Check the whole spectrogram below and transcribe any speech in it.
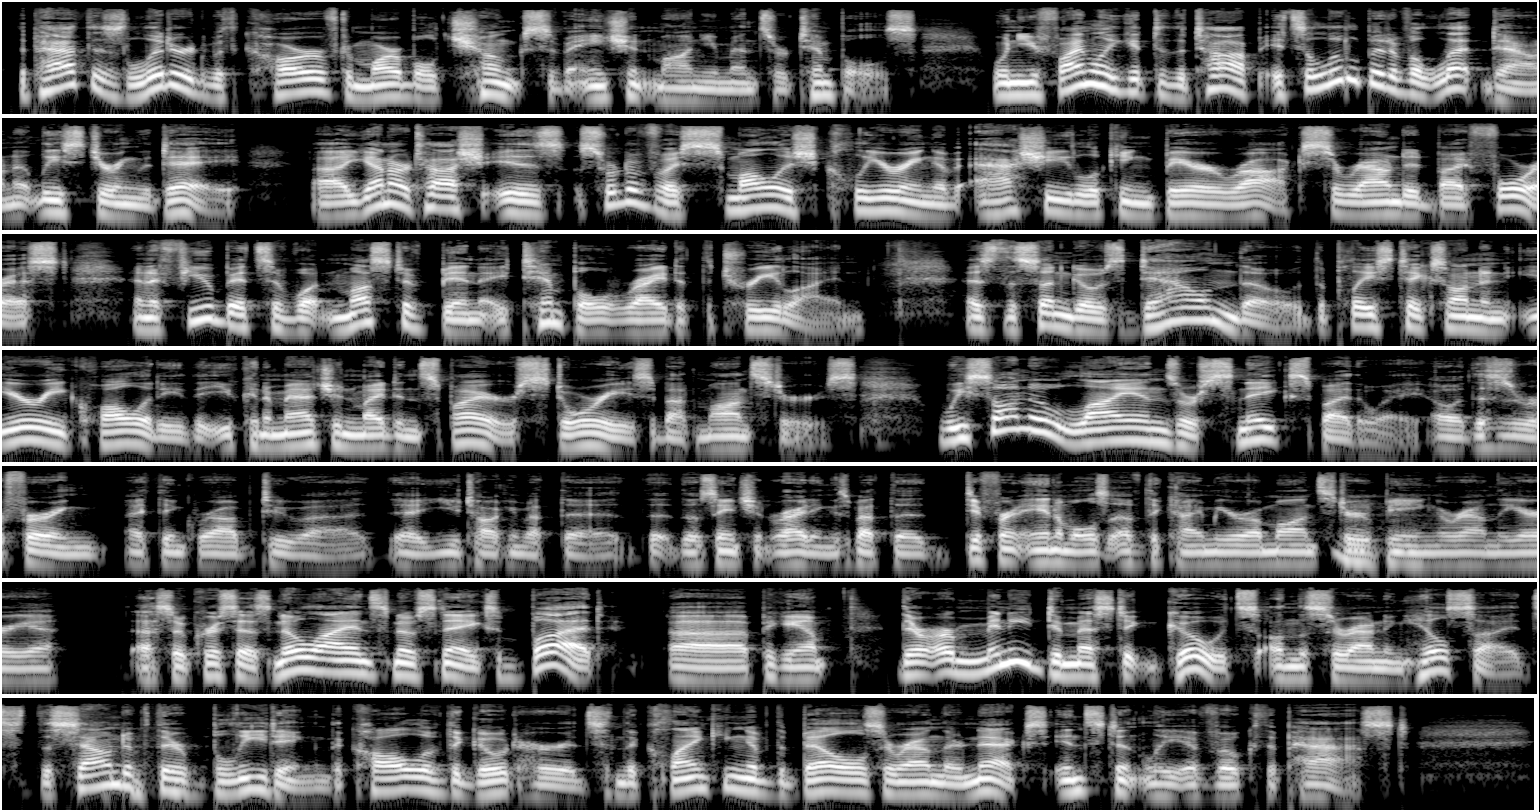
The path is littered with carved marble chunks of ancient monuments or temples. When you finally get to the top, it's a little bit of a letdown, at least during the day. Uh, Yanartash is sort of a smallish clearing of ashy looking bare rocks surrounded by forest and a few bits of what must have been a temple right at the tree line. As the sun goes down, though, the place takes on an eerie quality that you can imagine might inspire stories about monsters. We saw no lions or snakes, by the way. Oh, this is referring, I think, Rob, to uh, uh, you talking about the, the, those ancient writings about the different animals of the chimera monster mm-hmm. being around the area. Uh, so Chris says, no lions, no snakes, but uh, picking up, there are many domestic goats on the surrounding hillsides. The sound of their bleating, the call of the goat herds, and the clanking of the bells around their necks instantly evoke the past.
